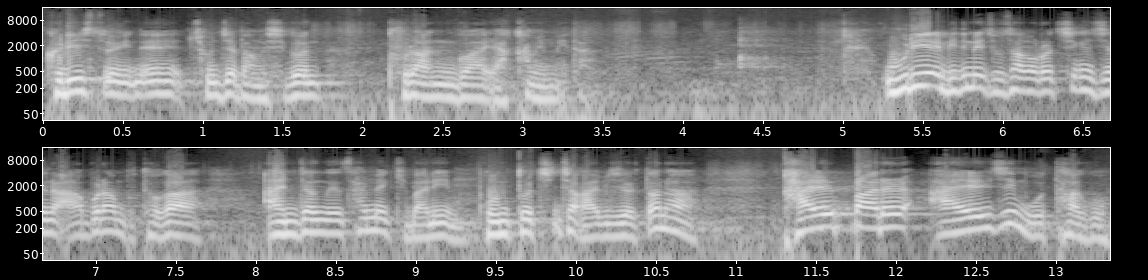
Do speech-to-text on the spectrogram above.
그리스도인의 존재 방식은 불안과 약함입니다. 우리의 믿음의 조상으로 칭해지는 아브라함부터가 안정된 삶의 기반인 본토 친척 아비지를 떠나 갈 바를 알지 못하고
